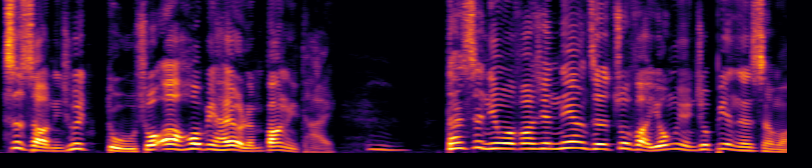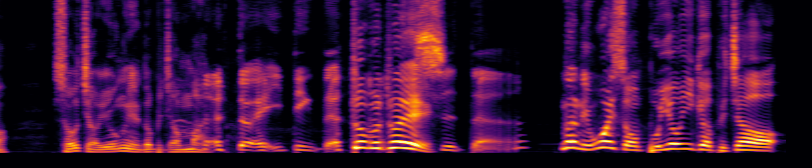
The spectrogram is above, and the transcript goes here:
至少你就会赌说哦后面还有人帮你抬，嗯，但是你有没有发现那样子的做法永远就变成什么？手脚永远都比较慢，对，一定的，对不对？是的，那你为什么不用一个比较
